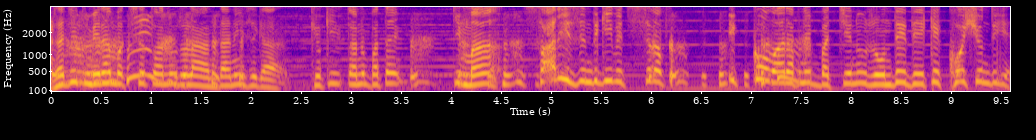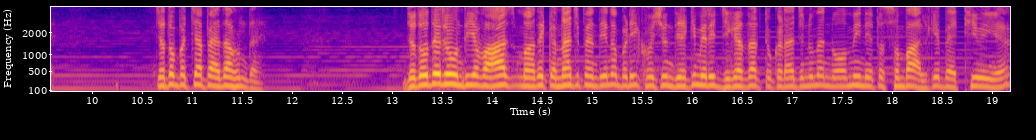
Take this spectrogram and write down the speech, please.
ਰਜਿਤ ਮੇਰਾ ਮਕਸਦ ਤੁਹਾਨੂੰ ਰੁਲਾਉਣ ਦਾ ਨਹੀਂ ਸੀਗਾ ਕਿਉਂਕਿ ਤੁਹਾਨੂੰ ਪਤਾ ਹੈ ਕਿ ਮਾਂ ਸਾਰੀ ਜ਼ਿੰਦਗੀ ਵਿੱਚ ਸਿਰਫ ਇੱਕੋ ਵਾਰ ਆਪਣੇ ਬੱਚੇ ਨੂੰ ਰੋਂਦੇ ਦੇਖ ਕੇ ਖੁਸ਼ ਹੁੰਦੀ ਹੈ। ਜਦੋਂ ਬੱਚਾ ਪੈਦਾ ਹੁੰਦਾ ਹੈ ਜਦੋਂ ਉਹਦੇ ਰੋਣ ਦੀ ਆਵਾਜ਼ ਮਾਂ ਦੇ ਕੰਨਾਂ 'ਚ ਪੈਂਦੀ ਹੈ ਨਾ ਬੜੀ ਖੁਸ਼ ਹੁੰਦੀ ਹੈ ਕਿ ਮੇਰੇ ਜਿਗਰ ਦਾ ਟੁਕੜਾ ਜਿਹਨੂੰ ਮੈਂ 9 ਮਹੀਨੇ ਤੋਂ ਸੰਭਾਲ ਕੇ ਬੈਠੀ ਹੋਈ ਹਾਂ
